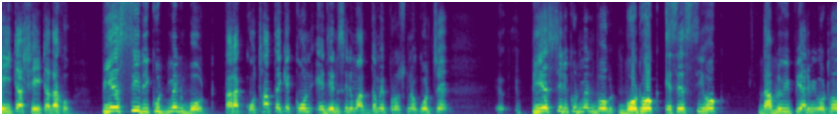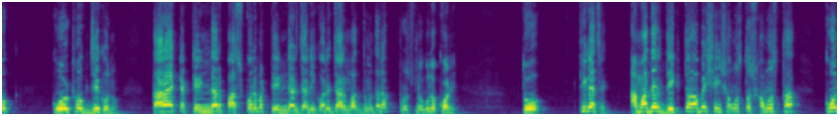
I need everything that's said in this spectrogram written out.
এইটা সেইটা। দেখো পিএসসি রিক্রুটমেন্ট বোর্ড তারা কোথা থেকে কোন এজেন্সির মাধ্যমে প্রশ্ন করছে? পিএসসি রিক্রুটমেন্ট বোর্ড হোক এসএসসি হোক ডাব্লিউবিপিআরবি বোর্ড হোক কোর্ট হোক, যে কোনো। তারা একটা টেন্ডার পাস করে বা টেন্ডার জারি করে, যার মাধ্যমে তারা প্রশ্নগুলো করে। তো ঠিক আছে, আমাদের দেখতে হবে সেই সমস্ত সংস্থা কোন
